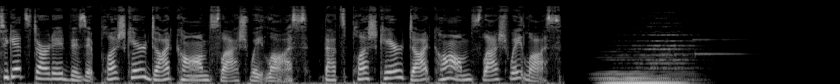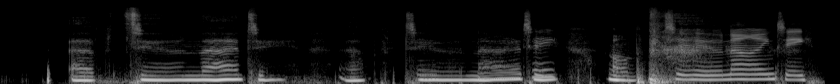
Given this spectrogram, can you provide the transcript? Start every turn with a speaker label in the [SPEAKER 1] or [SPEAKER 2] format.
[SPEAKER 1] To get started, visit plushcare.com slash weight loss. That's plushcare.com slash weight loss.
[SPEAKER 2] Up to 90, up to 90,
[SPEAKER 3] Up to 90.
